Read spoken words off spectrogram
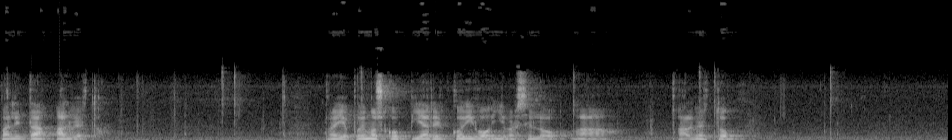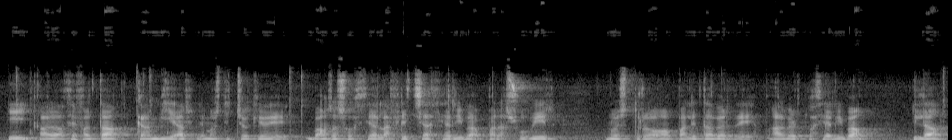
paleta Alberto. Para ello podemos copiar el código llevárselo a Alberto. Y ahora hace falta cambiar. Hemos dicho que vamos a asociar la flecha hacia arriba para subir nuestra paleta verde Alberto hacia arriba y la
